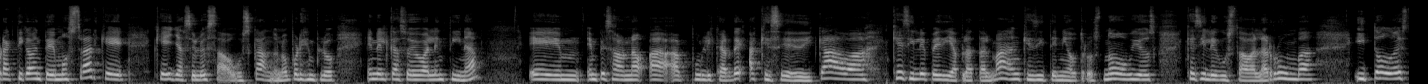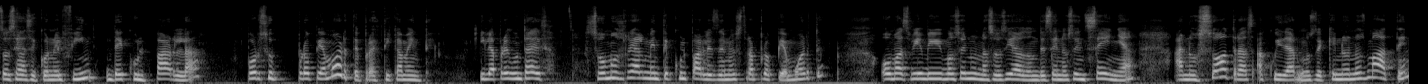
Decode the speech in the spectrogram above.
prácticamente demostrar que, ella se lo estaba buscando, ¿no? Por ejemplo, en el caso de Valentina, em, empezaron a, publicar de a qué se dedicaba, que si le pedía plata al man, que si tenía otros novios, que si le gustaba la rumba, y todo esto se hace con el fin de culparla por su propia muerte prácticamente. Y la pregunta es, ¿somos realmente culpables de nuestra propia muerte? o más bien vivimos en una sociedad donde se nos enseña a nosotras a cuidarnos de que no nos maten,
